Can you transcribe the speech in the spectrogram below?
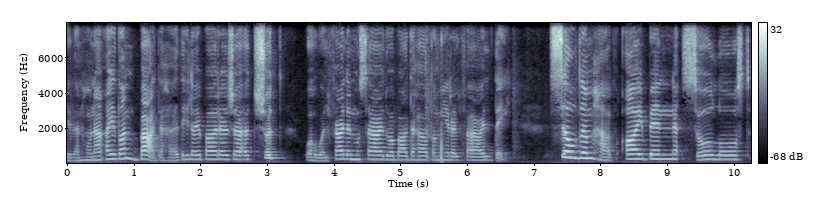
إذا هنا أيضا بعد هذه العبارة جاءت should وهو الفعل المساعد وبعدها ضمير الفاعل they. Seldom have I been so lost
